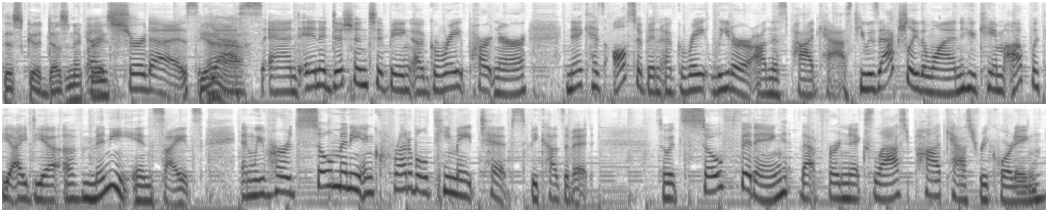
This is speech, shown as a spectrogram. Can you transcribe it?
this good, doesn't it, Grace? It sure does. Yeah. Yes. And in addition to being a great partner, Nick has also been a great leader on this podcast. He was actually the one who came up with the idea of mini insights. And we've heard so many incredible teammate tips because of it. So it's so fitting that for Nick's last podcast recording,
